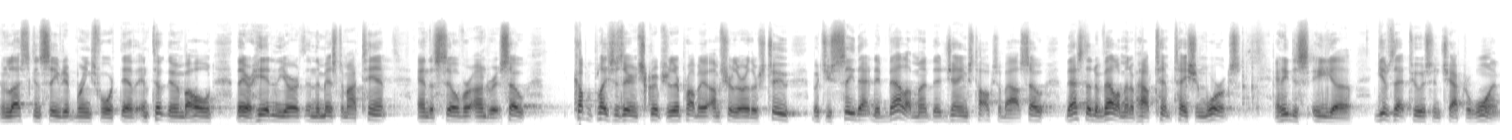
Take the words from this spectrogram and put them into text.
And lust conceived it brings forth death, and took them, and behold, they are hid in the earth in the midst of my tent, and the silver under it. So couple places there in Scripture. There probably, I'm sure there are others too, but you see that development that James talks about. So that's the development of how temptation works, and he just, he uh, gives that to us in chapter one.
